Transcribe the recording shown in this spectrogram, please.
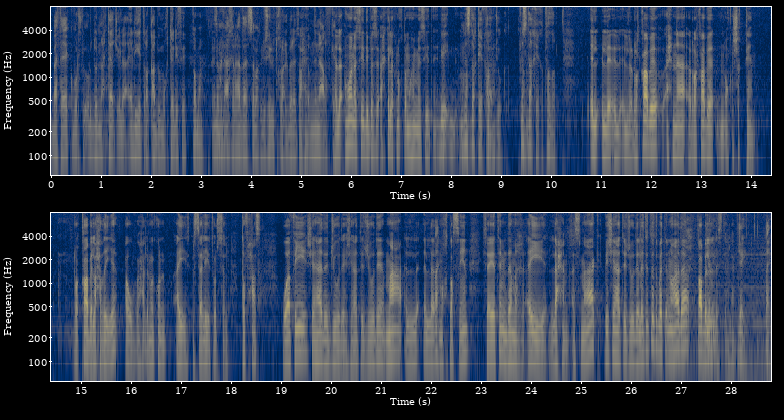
بات يكبر في الأردن نحتاج إلى آلية رقابة مختلفة. طبعا. لأنه بالاخر هذا السمك بده يصير يدخل على البلد صحيح. بدنا نعرف كيف. هلأ هون سيدي بس أحكي لك نقطة مهمة سيدي. بنص دقيقة أرجوك. نص دقيقة تفضل. الرقابة إحنا الرقابة شقين. رقابة لحظية أو لما يكون أي إرسالية ترسل تفحص وفي شهادة جودة. شهادة الجوده مع طيب. المختصين. سيتم دمغ أي لحم أسماك بشهادة الجوده التي تثبت إنه هذا قابل للاستهلاك. جيد. طيب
